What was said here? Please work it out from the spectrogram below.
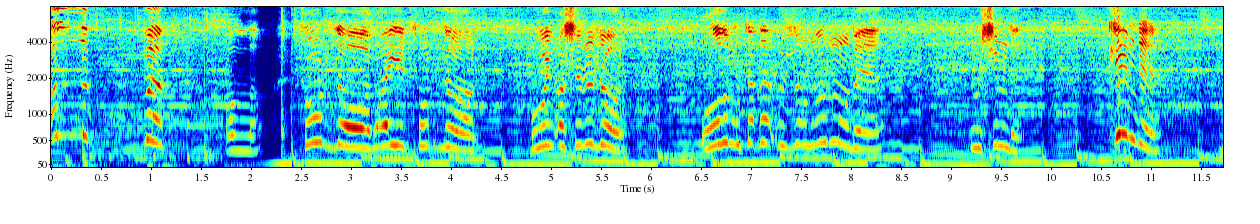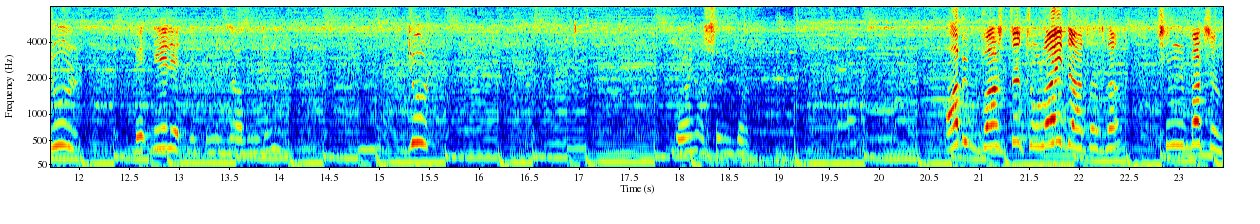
Allah. Allah. Çok zor. Hayır çok zor. Bu oyun aşırı zor. Oğlum bu kadar hızlı olur mu be? Dur şimdi. Şimdi. Dur. Bekleyerek gitmemiz lazım değil mi? Dur. Bu oyun aşırı zor. Abi başta kolaydı arkadaşlar. Şimdi bakın.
